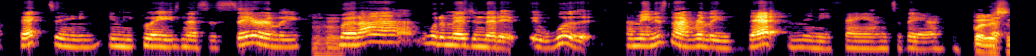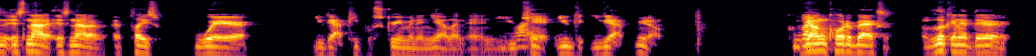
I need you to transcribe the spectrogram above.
affecting any plays necessarily, hmm but I would imagine that it, it would. I mean, it's not really that many fans there. But it's it's not it's not a, a place where you got people screaming and yelling, and you Right. can't you get- you got you know Right. young quarterbacks looking at their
